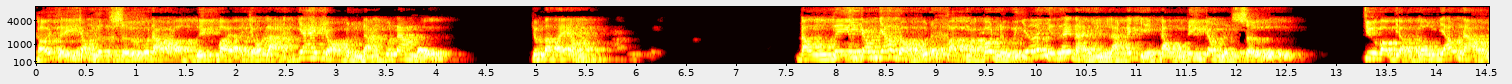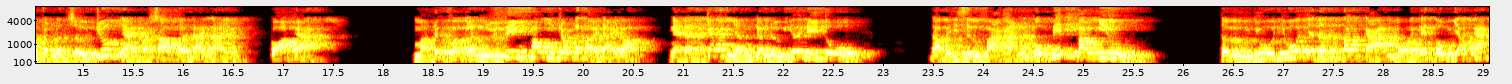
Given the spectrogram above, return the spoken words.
khởi tỷ trong lịch sử của đạo Phật tuyệt vời ở chỗ là vai trò bình đẳng của nam nữ. Chúng ta thấy không? Đầu tiên trong giáo đồ của đức phật mà có nữ giới như thế này là cái chuyện đầu tiên trong lịch sử. Chưa bao giờ tôn giáo nào trong lịch sử trước ngày và sau thời đại này có cả mà đức phật là người tiên phong trong cái thời đại đó. Ngài đã chấp nhận cho nữ giới đi tu. Đã bị sự phản ảnh của biết bao nhiêu. Từ vua chúa cho đến tất cả mọi cái tôn giáo khác,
